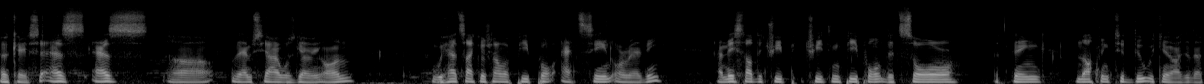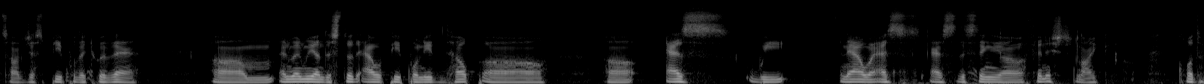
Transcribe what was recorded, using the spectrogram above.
Okay, so as as uh, the MCI was going on, we had psychotrauma people at scene already, and they started treat, treating people that saw the thing nothing to do with United. That's all, just people that were there. Um, and when we understood our people needed help, uh, uh, as we now as as this thing uh, finished, like quarter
